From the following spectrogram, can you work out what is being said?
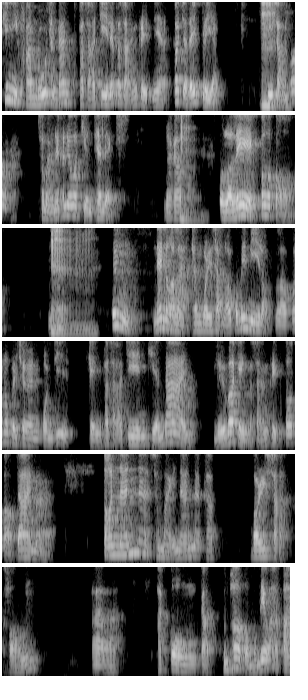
ที่มีความรู้ทางด้านภาษาจีนและภาษาอังกฤษเนี่ยก็จะได้เปรียบคือสามารถสมัยนั้นเขาเรียกว่าเขียน telex นะครับอืมตัวเลขโต้ตอบอืนะฮะมซึ่งแน่นอนละทางบริษัทเราก็ไม่มีหรอกเราก็ต้องไปเชิญคนที่เก่งภาษาจีนเขียนได้ หรือว่าเก่งภาษาอังกฤษโต้ตอบได้มา ตอนนั้นน่ะสมัยนั้นนะครับ บริษัทของเอ่ออากงกับคุณพ่อผมผมเรียกว่าอาป้า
